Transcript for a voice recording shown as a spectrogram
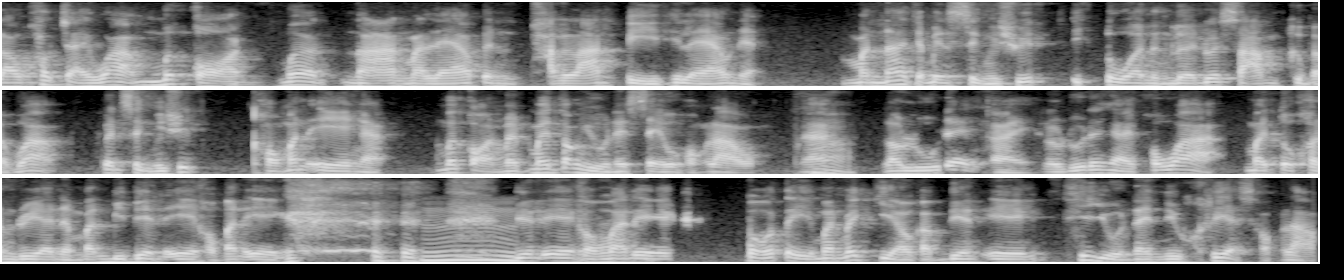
เราเข้าใจว่าเมื่อก่อนเมื่อนานมาแล้วเป็นพันล้านปีที่แล้วเนี่ยมันน่าจะเป็นสิ่งมีชีวิตอีกตัวหนึ่งเลยด้วยซ้ำคือแบบว่าเป็นสิ่งมีชีวิตของมันเองอะ่ะเมื่อก่อนมันไม่ต้องอยู่ในเซลล์ของเรานะเรารู้ได้ไง เรารู้ได้ไง เพราะว่าไมโตคอนเดรียเนี่ยมันมี DNA ของมันเอง DNA ของมันเอง ปกติมันไม่เกี่ยวกับ DNA ที่อยู่ในนิวเคลียสของเรา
